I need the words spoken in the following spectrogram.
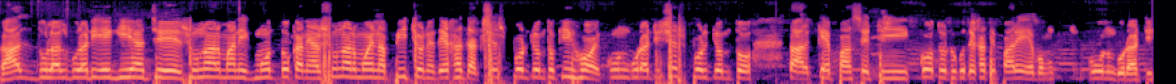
রাজ দুলাল গুড়াটি এগিয়ে আছে। সোনার মানিক মধ্যখানে আর সোনার ময়না পিছনে। দেখা যাক শেষ পর্যন্ত কি হয়। কোন গুড়াটি শেষ পর্যন্ত তার ক্যাপাসিটি কতটুকু দেখাতে পারে এবং কোন গুড়াটি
